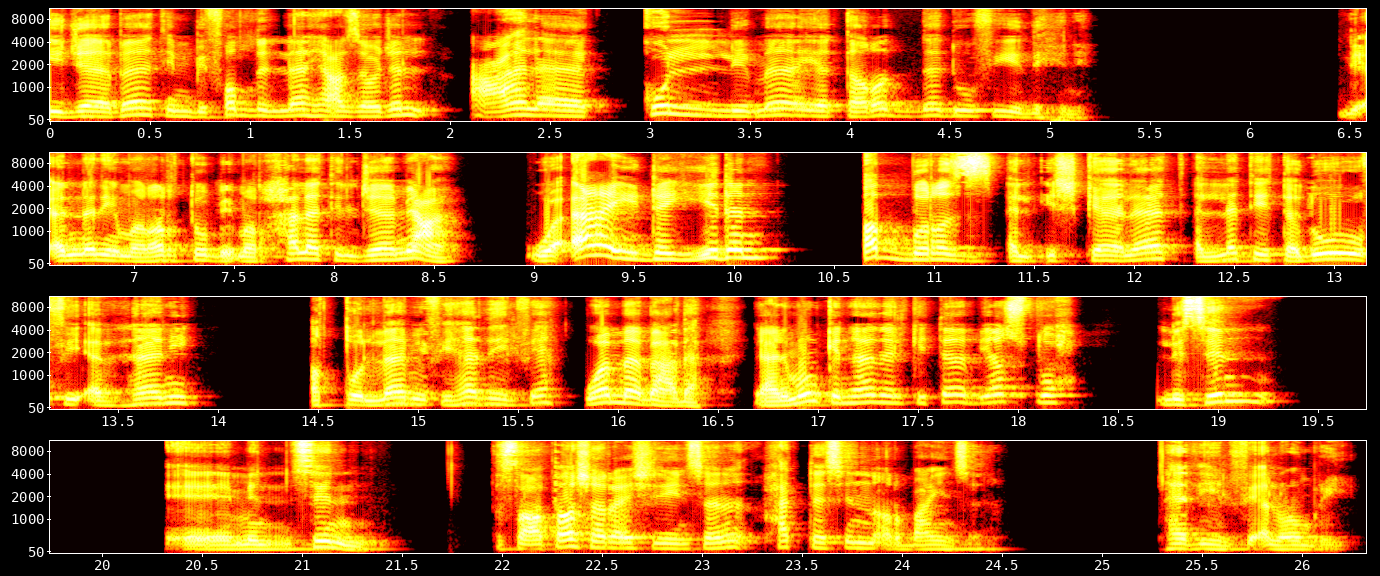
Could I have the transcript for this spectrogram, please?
إجابات بفضل الله عز وجل على كل ما يتردد في ذهنه. لأنني مررت بمرحلة الجامعة وأعي جيدا أبرز الإشكالات التي تدور في أذهان الطلاب في هذه الفئة وما بعدها. يعني ممكن هذا الكتاب يصلح لسن آه، من سن 19 20 سنة حتى سن 40 سنة. هذه الفئة العمرية.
